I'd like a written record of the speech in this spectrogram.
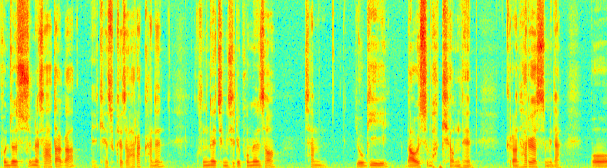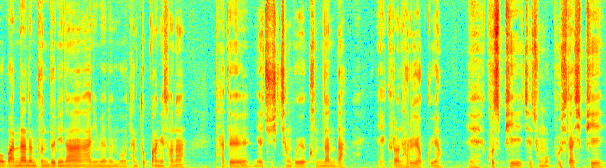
본전 수준에서 하다가 네, 계속해서 하락하는 국내 증시를 보면서 참 욕이 나올 수밖에 없는 그런 하루였습니다. 뭐 만나는 분들이나 아니면은 뭐 단톡방에서나 다들 예, 주식 창 보여 겁난다 예, 그런 하루였고요. 예, 코스피 제 종목 보시다시피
